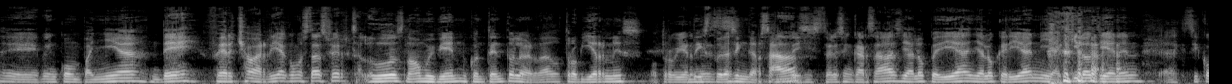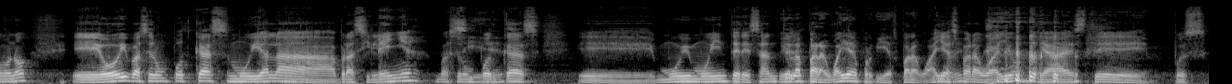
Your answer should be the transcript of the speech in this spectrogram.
eh, en compañía de Fer Chavarría. ¿Cómo estás, Fer? Saludos, no, muy bien, muy contento, la verdad. Otro viernes. Otro viernes. De historias engarzadas. De historias engarzadas, ya lo pedían, ya lo querían y aquí lo tienen, así como no. Eh, hoy va a ser un podcast muy a la brasileña, va a ser un podcast... Eh, muy muy interesante. Muy a la paraguaya, porque ya es paraguayo. Ya es paraguayo, ya este, pues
